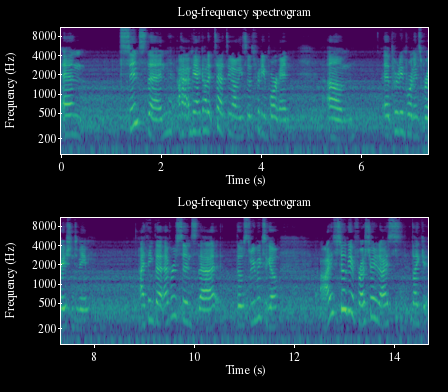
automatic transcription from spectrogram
And since then, I mean, I got it tattooed on me, so it's pretty important. Um, a pretty important inspiration to me. I think that ever since that, those three weeks ago, I still get frustrated. I like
